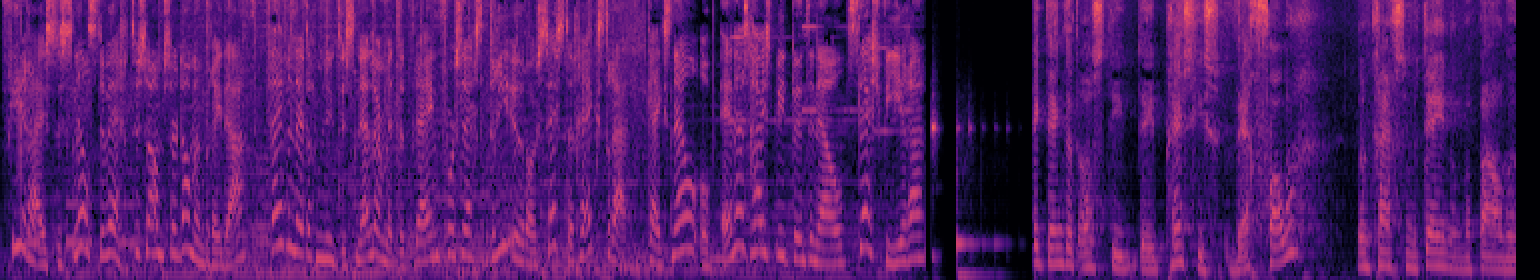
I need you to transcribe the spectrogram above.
Vira is de snelste weg tussen Amsterdam en Breda. 35 minuten sneller met de trein voor slechts 3,60 euro extra. Kijk snel op nshighspeed.nl slash Vira. Ik denk dat als die depressies wegvallen... dan krijgen ze meteen een bepaalde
